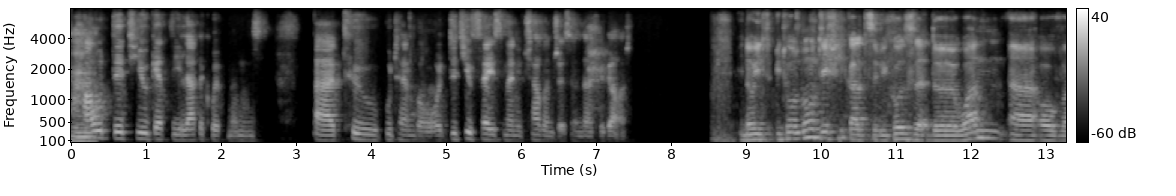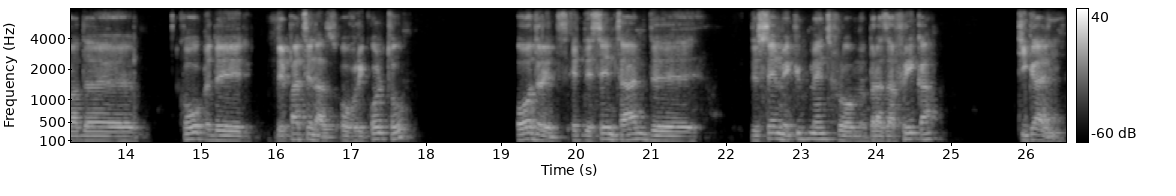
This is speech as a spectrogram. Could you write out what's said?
Mm. How did you get the lab equipment uh, to Butembo, or did you face many challenges in that regard? You know, it, it was more difficult because the one uh, of the co the the partners of Rikolto ordered at the same time the the same equipment from Africa, Kigali,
